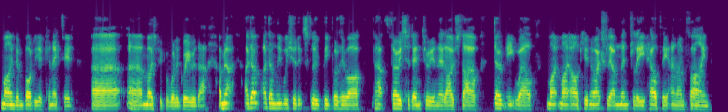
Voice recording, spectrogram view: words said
mind and body are connected uh, uh, most people will agree with that. I mean, I, I, don't, I don't think we should exclude people who are perhaps very sedentary in their lifestyle, don't eat well, might might argue, no, actually, I'm mentally healthy and I'm fine.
